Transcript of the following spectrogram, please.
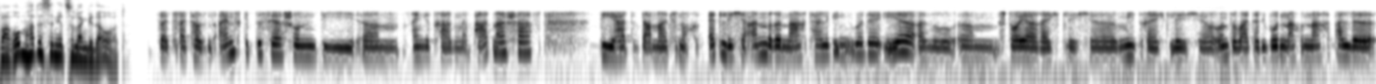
Warum hat es denn jetzt so lange gedauert? Seit 2001 gibt es ja schon die ähm, eingetragene Partnerschaft die hatte damals noch etliche andere Nachteile gegenüber der Ehe, also ähm, steuerrechtliche, mietrechtliche und so weiter. Die wurden nach und nach alle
